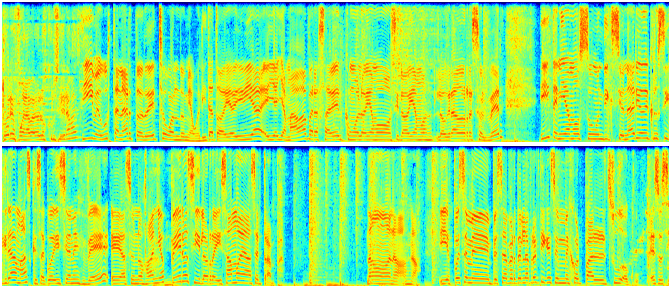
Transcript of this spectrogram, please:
¿Tú eres buena para los crucigramas? Sí, me gustan harto. De hecho, cuando mi abuelita todavía vivía, ella llamaba para saber cómo lo habíamos, si lo habíamos logrado resolver. Y teníamos un diccionario de crucigramas que sacó Ediciones B eh, hace unos años, mira. pero si lo revisamos es hacer trampa. No, no, no. Y después se me empecé a perder la práctica y soy mejor para el sudoku. Eso sí,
